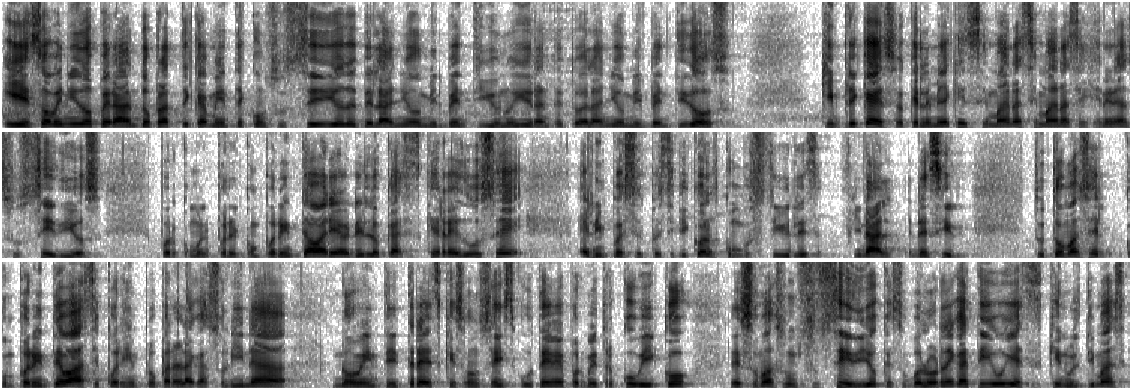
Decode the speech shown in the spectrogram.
Y eso ha venido operando prácticamente con subsidios desde el año 2021 y durante todo el año 2022. ¿Qué implica eso? Que en la medida que semana a semana se generan subsidios por, por el componente variable, lo que hace es que reduce el impuesto específico a los combustibles final. Es decir, tú tomas el componente base, por ejemplo, para la gasolina 93, que son 6 UTM por metro cúbico, le sumas un subsidio, que es un valor negativo, y haces que en últimas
